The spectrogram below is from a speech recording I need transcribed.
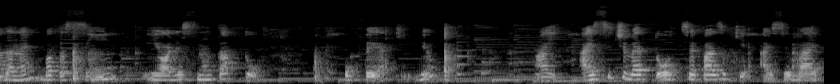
Né? Bota assim e olha se não tá torto o pé aqui, viu? Aí, aí se tiver torto, você faz o quê? Aí você vai,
